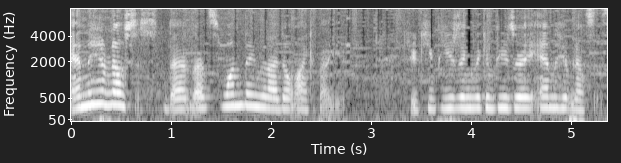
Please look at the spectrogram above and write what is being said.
And the Hypnosis. That, that's one thing that I don't like about you. You keep using the Confuse Ray and the Hypnosis.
